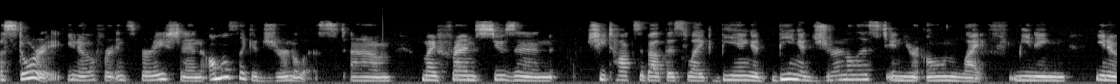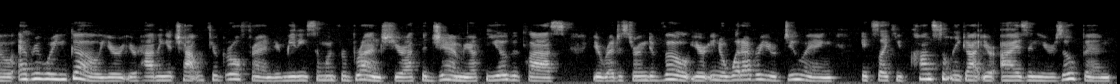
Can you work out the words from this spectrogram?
a story, you know, for inspiration, almost like a journalist. Um, my friend Susan, she talks about this like being a being a journalist in your own life, meaning you know, everywhere you go, you're you're having a chat with your girlfriend, you're meeting someone for brunch, you're at the gym, you're at the yoga class, you're registering to vote, you're you know, whatever you're doing, it's like you've constantly got your eyes and ears open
